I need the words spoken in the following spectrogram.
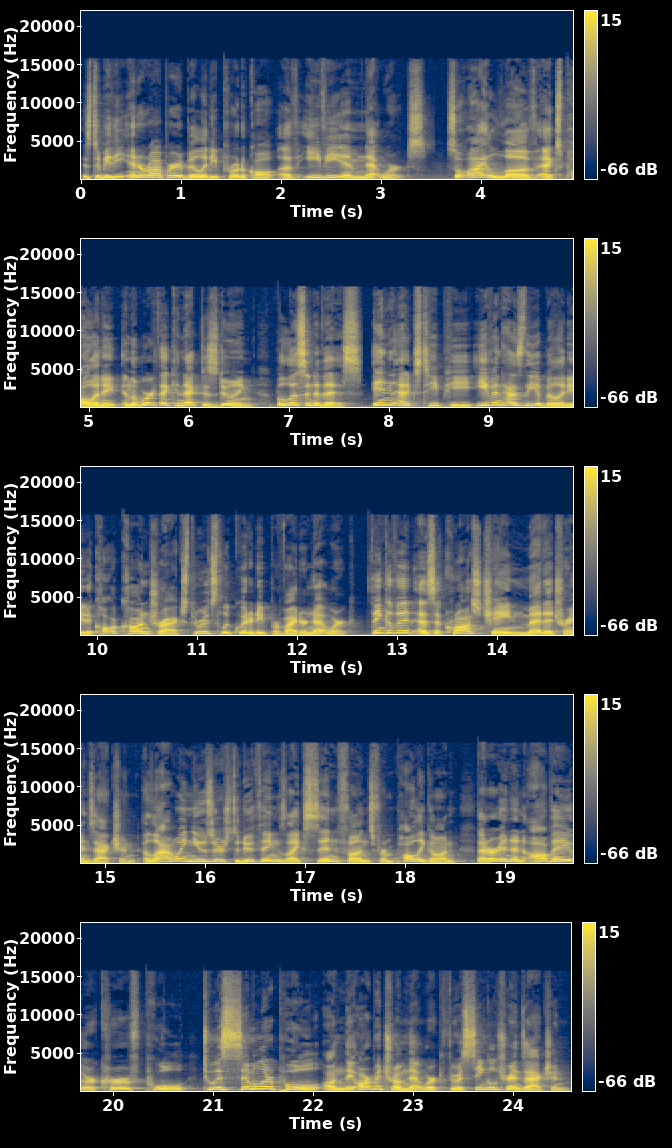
is to be the interoperability protocol of EVM networks. So I love xPollinate and the work that Connext is doing, but listen to this. NXTP even has the ability to call contracts through its liquidity provider network. Think of it as a cross-chain meta transaction, allowing users to do things like send funds from Polygon that are in an Aave or Curve pool to a similar pool on the Arbitrum network through a single transaction.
